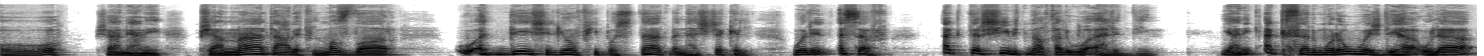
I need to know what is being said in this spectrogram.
أوه مشان يعني مشان ما تعرف المصدر وقديش اليوم في بوستات من هالشكل. وللأسف أكثر شيء بتناقلوه أهل الدين. يعني أكثر مروج لهؤلاء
